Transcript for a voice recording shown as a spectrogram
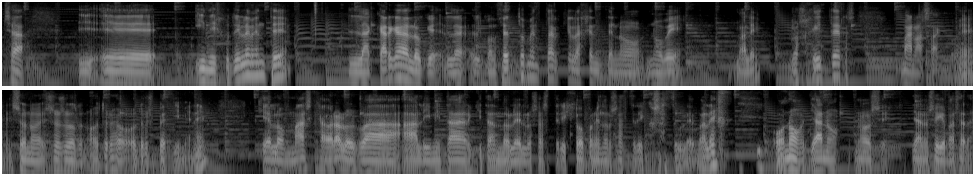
O sea, eh, indiscutiblemente la carga, lo que, el concepto mental que la gente no, ve, ¿vale? Los haters van a saco, ¿eh? Eso no, eso es otro, otro, otro espécimen, ¿eh? Que los más que ahora los va a limitar quitándole los asteriscos, poniendo los asteriscos azules, ¿vale? O no, ya no, no lo sé, ya no sé qué pasará.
